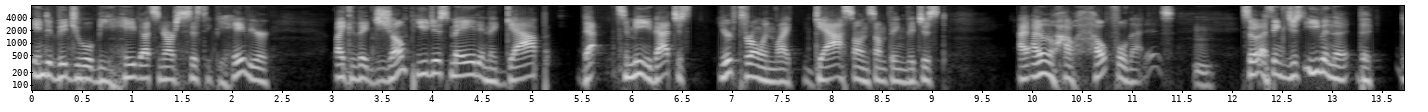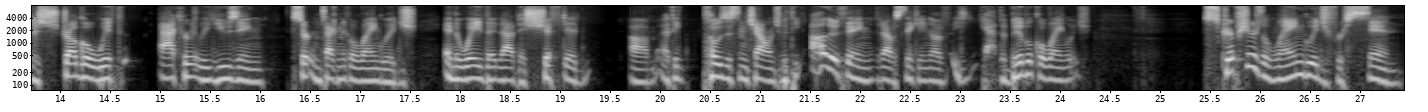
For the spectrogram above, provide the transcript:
individual behavior, that's narcissistic behavior. Like the jump you just made and the gap, that to me, that just you're throwing like gas on something that just I, I don't know how helpful that is. So I think just even the the the struggle with accurately using certain technical language and the way that that has shifted, um, I think poses some challenge. But the other thing that I was thinking of, is, yeah, the biblical language. Scripture's language for sin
